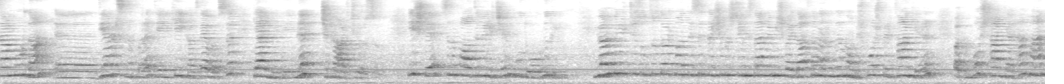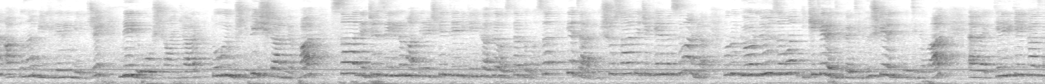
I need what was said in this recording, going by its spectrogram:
sen buradan e, diğer sınıflara tehlike ikaz levhası gelmediğini çıkartıyorsun. İşte sınıf 6.1 için bu doğru değil. UN 1334 maddesi taşımış, temizlenmemiş ve gazdan arındırılmamış boş bir tankerin, bakın boş tanker hemen aklına bilgilerin gelecek. Neydi boş tanker? Doluymuş gibi işlem yapar. Sadece zehirli maddeye ilişkin tehlike ikaz levhası takılması yeterlidir. Şu sadece kelimesi var ya, bunu gördüğün zaman iki kere dikkatini, üç kere dikkatini var. Ee, tehlike ikaz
